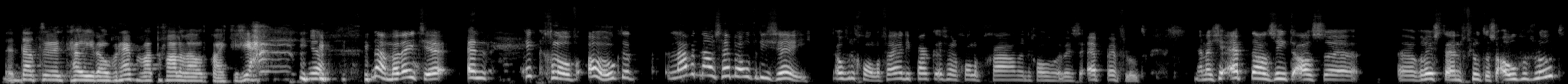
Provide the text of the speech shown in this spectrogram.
dat, dat we het hierover hebben, want er vallen wel wat kwartjes, ja. Ja, nou, maar weet je, en ik geloof ook dat. Laten we het nou eens hebben over die zee. Over de golf, hè? Die pakken zo de golf gaan en die er is eb en vloed. En als je eb dan ziet als eh, eh, rust en vloed als overvloed.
